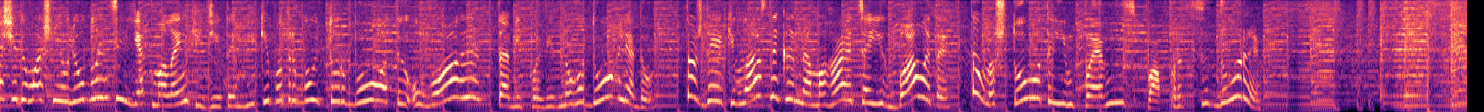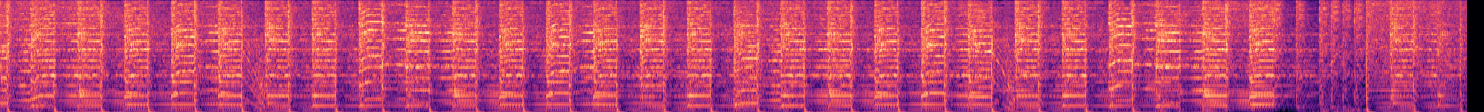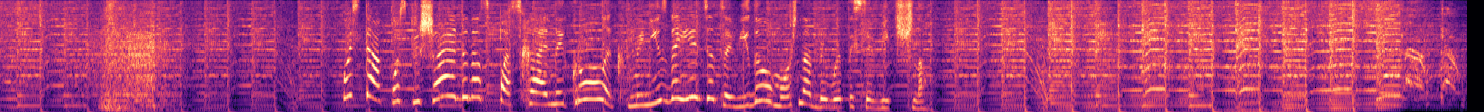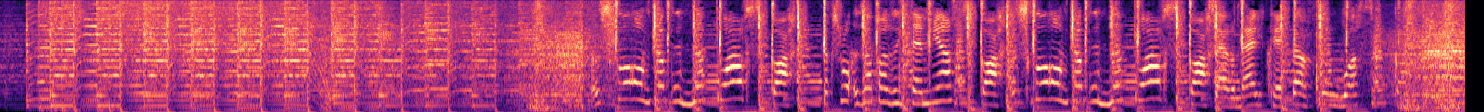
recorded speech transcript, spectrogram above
Наші домашні улюбленці як маленькі діти, які потребують турботи, уваги та відповідного догляду. Тож деякі власники намагаються їх бавити та влаштовувати їм певні спа-процедури. Ось поспішає до нас пасхальний кролик. Мені здається, це відео можна дивитися вічно. Так що запалите м'яско. Скоро вже буде Пасха, сердельки та куласка.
